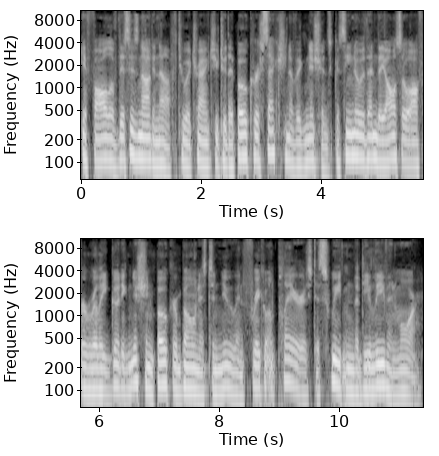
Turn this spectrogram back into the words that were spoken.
If all of this is not enough to attract you to the poker section of Ignition's casino then they also offer really good Ignition poker bonus to new and frequent players to sweeten the deal even more.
